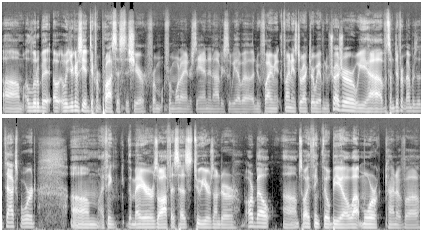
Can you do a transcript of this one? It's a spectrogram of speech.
um, a little bit. Oh, you're going to see a different process this year, from from what I understand. And obviously, we have a, new finance finance director, we have a new treasurer, we have some different members of the tax board. Um, I think the mayor's office has two years under our belt. Um, so I think there'll be a lot more kind of uh,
